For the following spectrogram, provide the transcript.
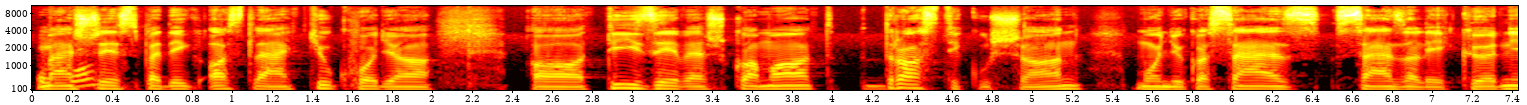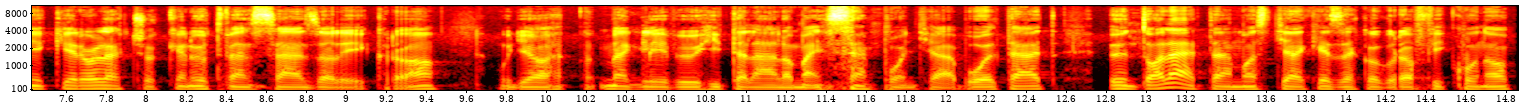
Másrészt pedig azt látjuk, hogy a, a tíz éves kamat drasztikusan mondjuk a 100 százalék környékéről lecsökken 50 százalékra, ugye a meglévő hitelállomány szempontjából. Tehát önt alátámasztják ezek a grafikonok.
